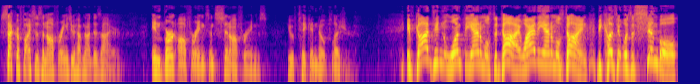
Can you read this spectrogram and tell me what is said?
sacrifices and offerings you have not desired. In burnt offerings and sin offerings you have taken no pleasure. If God didn't want the animals to die, why are the animals dying? Because it was a symbol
